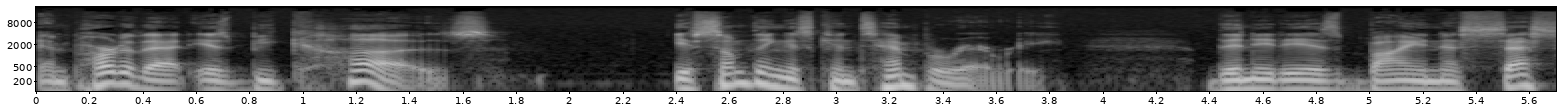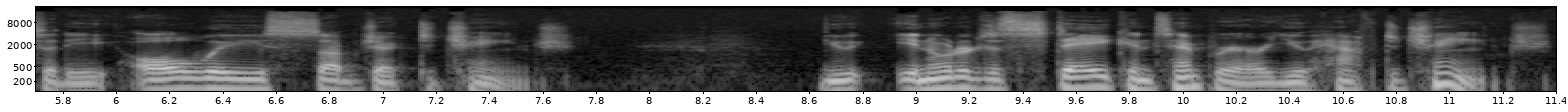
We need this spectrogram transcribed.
And part of that is because if something is contemporary, then it is by necessity always subject to change. You, in order to stay contemporary, you have to change.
